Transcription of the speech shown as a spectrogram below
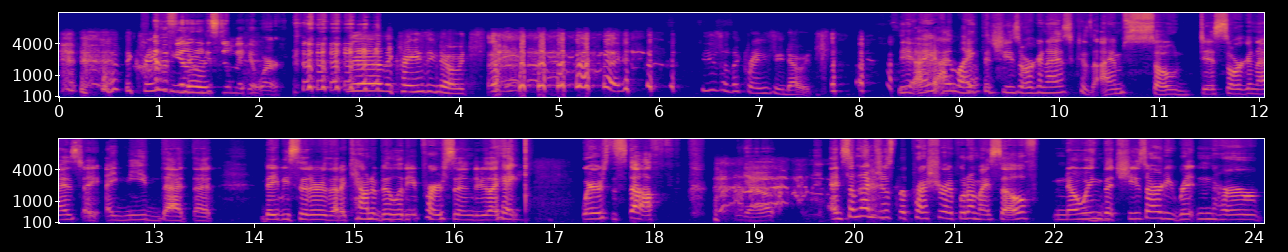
the crazy I have a feeling notes. you still make it work. yeah, the crazy notes. These are the crazy notes. Yeah, I, I like that she's organized because I'm so disorganized. I, I need that that babysitter, that accountability person to be like, hey, where's the stuff? Yeah. And sometimes just the pressure I put on myself, knowing mm-hmm. that she's already written her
